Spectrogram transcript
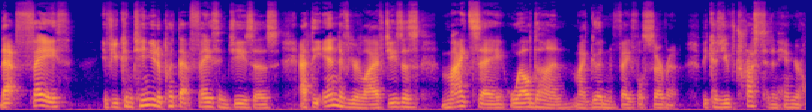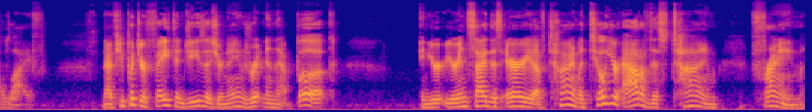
That faith if you continue to put that faith in jesus at the end of your life jesus might say well done my good and faithful servant because you've trusted in him your whole life. Now if you put your faith in jesus your name's written in that book and you're you're inside this area of time until you're out of this time frame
